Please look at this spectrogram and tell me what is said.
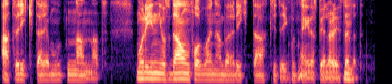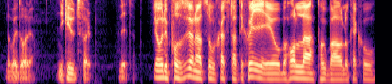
att rikta det mot någon annat. Mourinhos downfall var ju när han började rikta kritik mot sina egna spelare istället. Det var ju då det gick ut för lite. Och det påstås ju att Solskjaers strategi är att behålla Pogba och Lukaku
